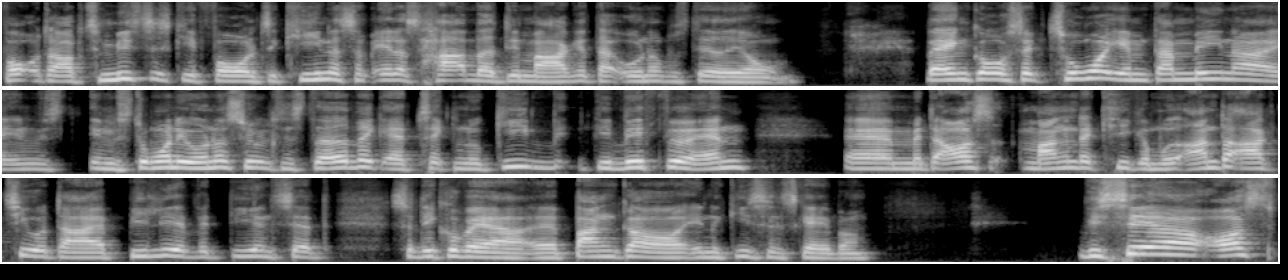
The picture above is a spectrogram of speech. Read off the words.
for, der er optimistiske i forhold til Kina, som ellers har været det marked, der er underpresteret i år. Hvad angår sektorer, jamen der mener investorerne i undersøgelsen stadigvæk, at teknologi de vil føre an, øh, men der er også mange, der kigger mod andre aktiver, der er billigere værdiansat, så det kunne være øh, banker og energiselskaber. Vi ser også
